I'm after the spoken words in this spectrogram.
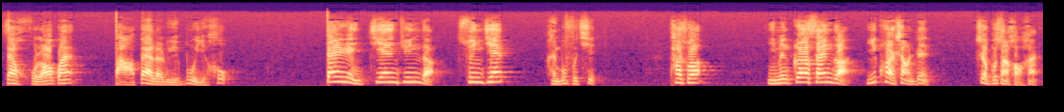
在虎牢关打败了吕布以后，担任监军的孙坚很不服气，他说：“你们哥三个。”一块上阵，这不算好汉。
